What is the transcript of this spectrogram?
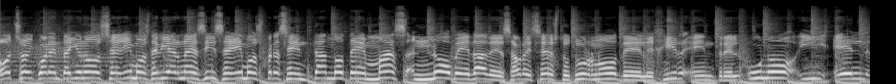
8 y 41, seguimos de viernes y seguimos presentándote más novedades. Ahora ese es tu turno de elegir entre el 1 y el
